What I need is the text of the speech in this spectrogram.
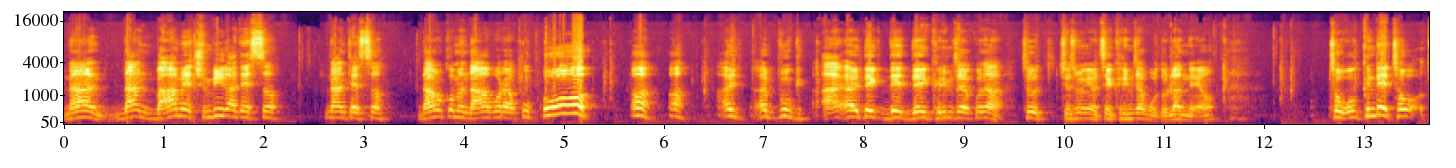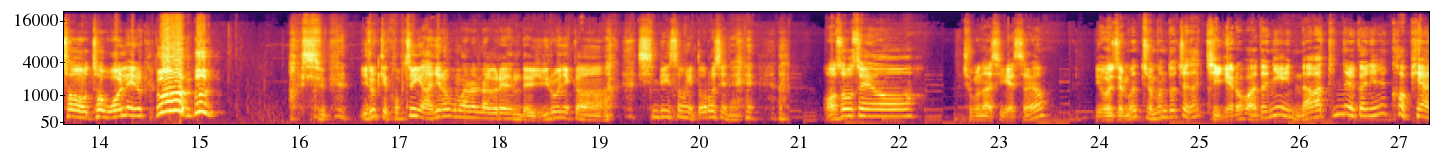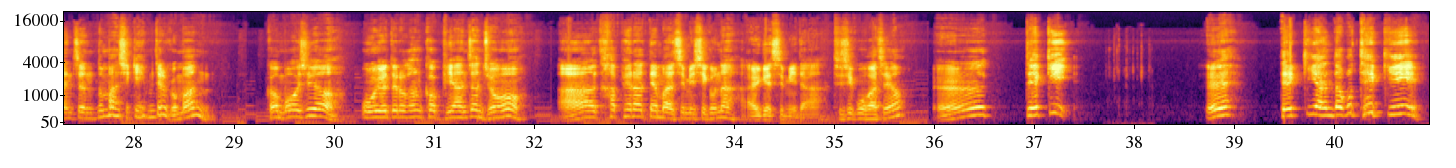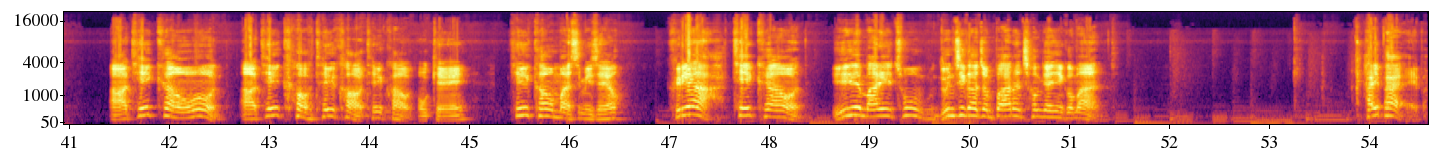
난, 난 마음의 준비가 됐어. 난 됐어. 나올 거면 나와보라고. 오! 아, 아, 아, 아, 뭐, 아, 아, 내, 내, 내 그림자였구나. 저, 죄송해요. 제 그림자고 놀랐네요. 저, 원- 근데 저, 저, 저 원래 이렇게, 어! 어! 아씨, 이렇게 겁쟁이 아니라고 말하려 그랬는데 이러니까 신빙성이 떨어지네. 어서 오세요. 주문하시겠어요? 요즘은 주문도 죄다 기계로 받으니 나 같은 늙은이는 커피 한 잔도 마시기 힘들구먼. 그 뭐시여? 우유 들어간 커피 한 잔 줘. 아, 카페라떼 말씀이시구나. 알겠습니다. 드시고 가세요. 에, 대끼. 에? 대끼 한다고 대끼. 아, 테이크아웃. 아, 테이크아웃, 테이크아웃, 테이크아웃. 오케이. 테이크아웃 말씀이세요? 그래야 테이크아웃 이제 말이 좀 눈치가 좀 빠른 청년이구만 하이파이브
